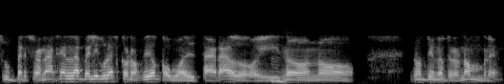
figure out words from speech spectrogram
su personaje en la película es conocido como el Tarado y mm. no, no, no tiene otro nombre.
